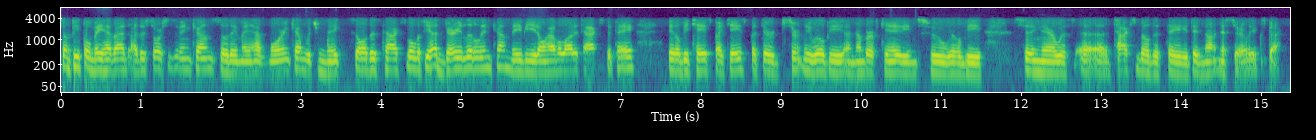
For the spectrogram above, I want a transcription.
some people may have had other sources of income, so they may have more income, which makes all this taxable. If you had very little income, maybe you don't have a lot of tax to pay. It'll be case by case, but there certainly will be a number of Canadians who will be sitting there with a tax bill that they did not necessarily expect.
